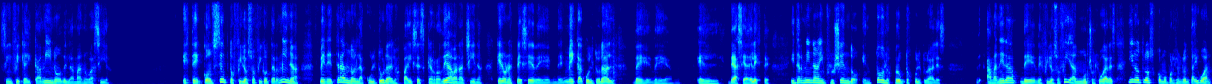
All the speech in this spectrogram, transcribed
significa el camino de la mano vacía. Este concepto filosófico termina penetrando en la cultura de los países que rodeaban a China, que era una especie de, meca cultural de, Asia del Este, y termina influyendo en todos los productos culturales, a manera de, filosofía en muchos lugares y en otros, como por ejemplo en Taiwán,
